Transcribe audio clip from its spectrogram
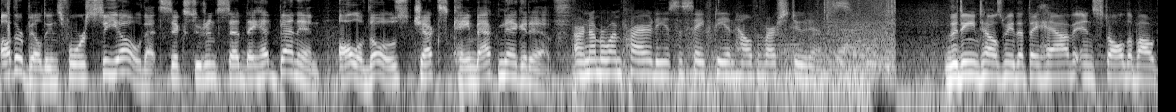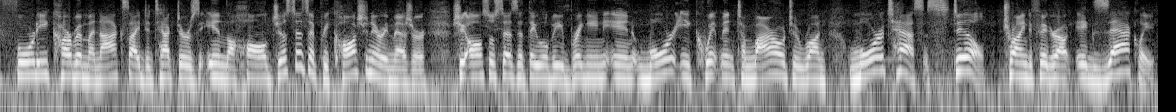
other buildings for CO that six students said they had been in. All of those checks came back negative. Our number one priority is the safety and health of our students. The dean tells me that they have installed about 40 carbon monoxide detectors in the hall just as a precautionary measure. She also says that they will be bringing in more equipment tomorrow to run more tests, still trying to figure out exactly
